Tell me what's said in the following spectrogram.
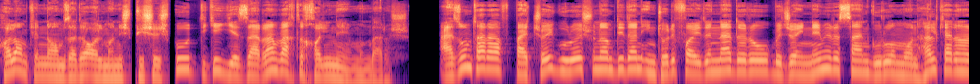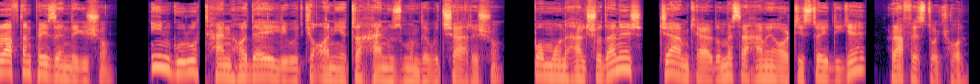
حالا هم که نامزد آلمانیش پیشش بود دیگه یه ذره وقت خالی نمی‌موند براش. از اون طرف بچه های گروهشون هم دیدن اینطوری فایده نداره و به جایی نمی‌رسن گروهو منحل کردن و رفتن پی زندگیشون. این گروه تنها دلیلی بود که آنیتا هنوز مونده بود شهرشون. با منحل شدنش جمع کرد و مثل همه آرتیستای دیگه رفت استکهلم.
